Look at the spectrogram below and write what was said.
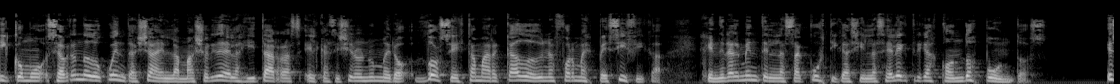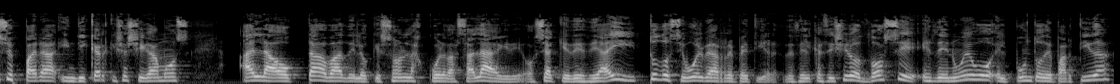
Y como se habrán dado cuenta ya en la mayoría de las guitarras, el casillero número 12 está marcado de una forma específica, generalmente en las acústicas y en las eléctricas con dos puntos. Eso es para indicar que ya llegamos a la octava de lo que son las cuerdas al aire, o sea que desde ahí todo se vuelve a repetir. Desde el casillero 12 es de nuevo el punto de partida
